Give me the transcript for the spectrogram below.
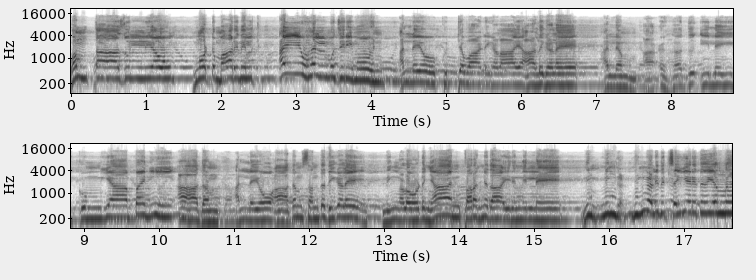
വം യൗം. ഇങ്ങോട്ട് മാറി നിൽക്ക് അയ്യുഹൽ മുജ്രിമൂൻ. അല്ലയോ കുറ്റവാളികളായ ആളുകളെ അലം അഹദ് ഇലൈക്കും യാ ബനി ആദം. അല്ലയോ ആദം സന്തതികളെ നിങ്ങളോട് ഞാൻ പറഞ്ഞതായിരുന്നില്ലേ? നിങ്ങൾ നിങ്ങൾ ഇത് ചെയ്യരുത് എന്ന്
